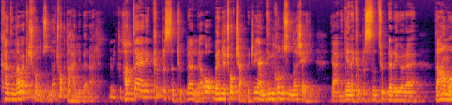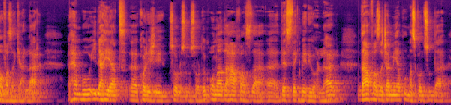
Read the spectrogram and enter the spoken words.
kadına bakış konusunda çok daha liberal. Müthiş. Hatta yani Kıbrıslı Türklerle o bence çok çarpıcı. Yani din konusunda şey yani gene Kıbrıslı Türklere göre daha muhafazakarlar. Hem bu ilahiyat e, koleji sorusunu sorduk. Ona daha fazla e, destek veriyorlar. Daha fazla cami yapılması konusunda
